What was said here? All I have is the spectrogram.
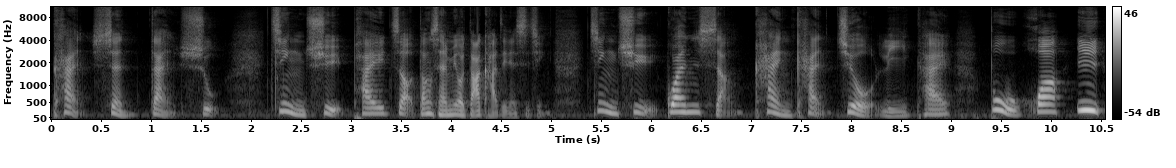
看圣诞树，进去拍照。当时还没有打卡这件事情，进去观赏看看就离开，不花一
